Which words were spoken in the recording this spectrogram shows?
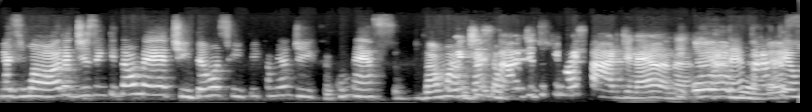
Mas uma hora dizem que dá um match, então assim, fica a minha dica, começa. Dá uma, Antes tarde um... do que mais tarde, né, Ana? Até para ter um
